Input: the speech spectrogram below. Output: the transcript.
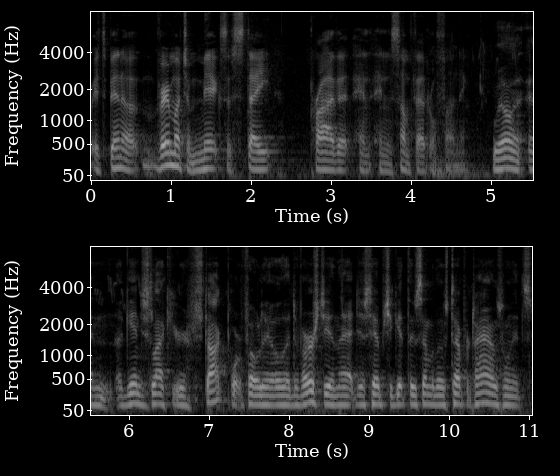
it's been a very much a mix of state, private, and, and some federal funding. Well, and again, just like your stock portfolio, the diversity in that just helps you get through some of those tougher times when it's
